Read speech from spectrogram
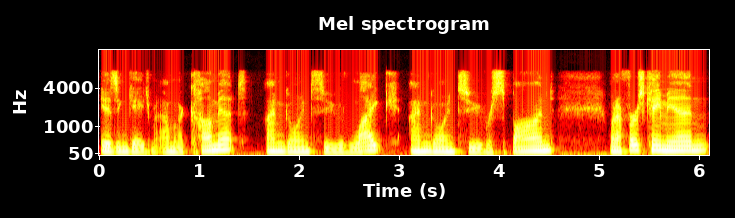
is engagement. I'm going to comment. I'm going to like. I'm going to respond. When I first came in,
